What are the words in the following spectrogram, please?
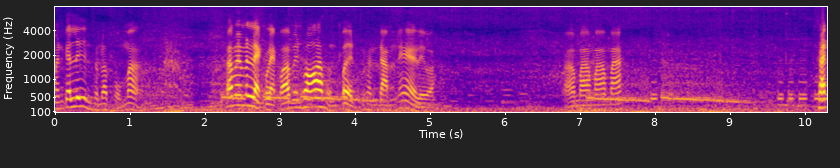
มันก็ลื่นสำหรับผมอะถ้าไม่มันแหลกๆวะเป็นเพราะว่าผมเปิดพันดำแน่เลยวะมามามามาสัด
